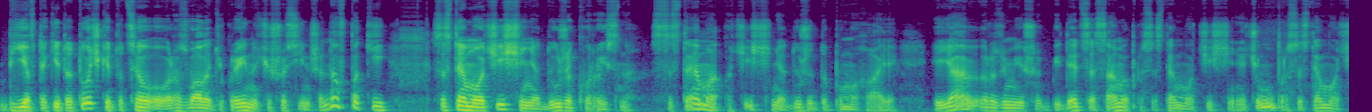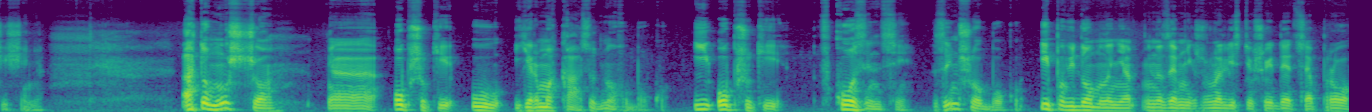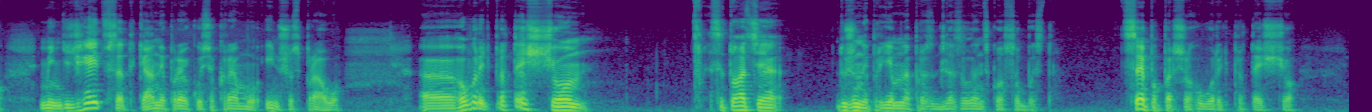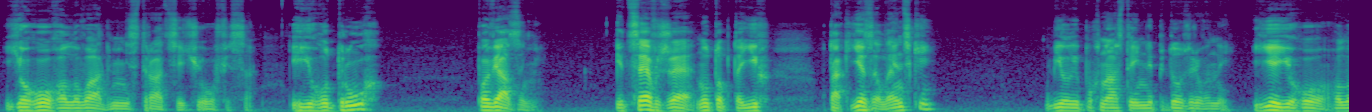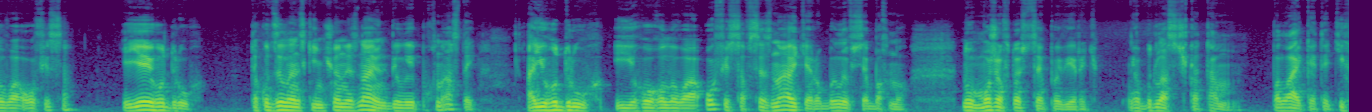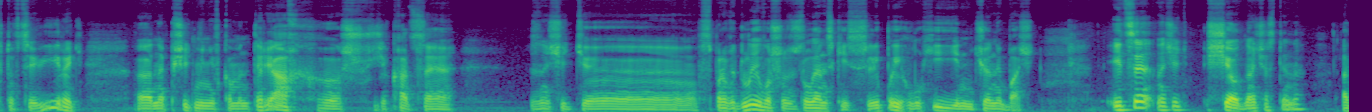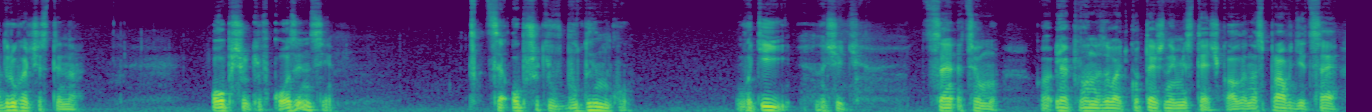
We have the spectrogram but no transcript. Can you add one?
б'є в такі-то точки, то це розвалить Україну чи щось інше. Навпаки, система очищення дуже корисна. Система очищення дуже допомагає. І я розумію, що йдеться саме про систему очищення. Чому про систему очищення? А тому, що е, обшуки у Єрмака з одного боку, і обшуки в Козинці з іншого боку, і повідомлення іноземних журналістів, що йдеться про Міндічгейт, все-таки, а не про якусь окрему іншу справу, е, говорить про те, що ситуація дуже неприємна для Зеленського особисто. Це, по-перше, говорить про те, що його голова адміністрації чи офіса і його друг пов'язані. І це вже, ну тобто, їх так, є Зеленський, білий пухнастий, непідозрюваний, є його голова офіса і є його друг. Так от Зеленський нічого не знає, він білий пухнастий, а його друг і його голова офіса все знають і робили все багно. Ну, може, хтось в це повірить. Будь ласка, там полайкайте ті, хто в це вірить. Е, Напишіть мені в коментарях, е, яка це значить, е, справедливо, що Зеленський сліпий, глухий і нічого не бачить. І це, значить, ще одна частина. А друга частина обшуки в Козинці це обшуки в будинку. В отій, значить, це, цьому, як його називають, котежне містечко, але насправді це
